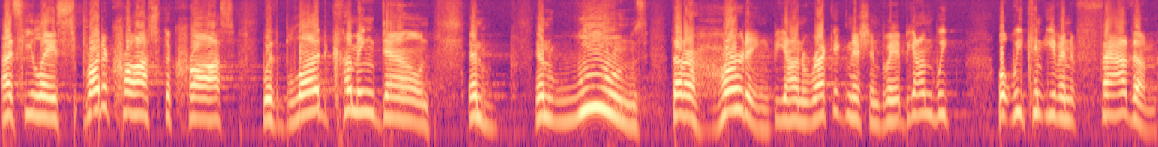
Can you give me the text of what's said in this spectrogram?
as he lays spread across the cross with blood coming down and, and wounds that are hurting beyond recognition, beyond we, what we can even fathom.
